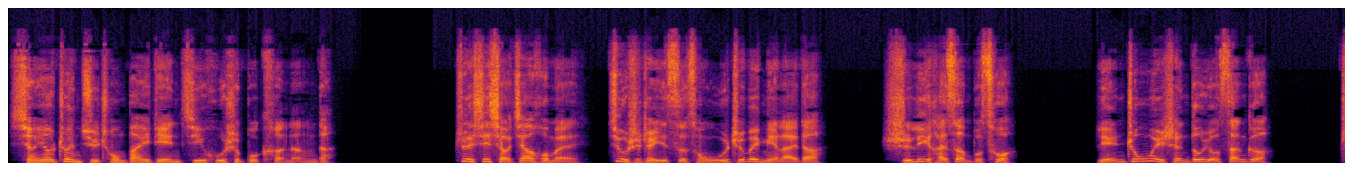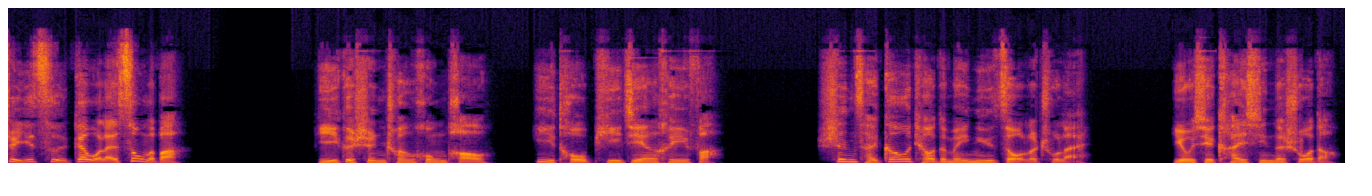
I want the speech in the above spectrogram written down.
想要赚取崇拜点几乎是不可能的。这些小家伙们就是这一次从物质位面来的，实力还算不错，连中位神都有三个。这一次该我来送了吧？一个身穿红袍、一头披肩黑发、身材高挑的美女走了出来，有些开心的说道：“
